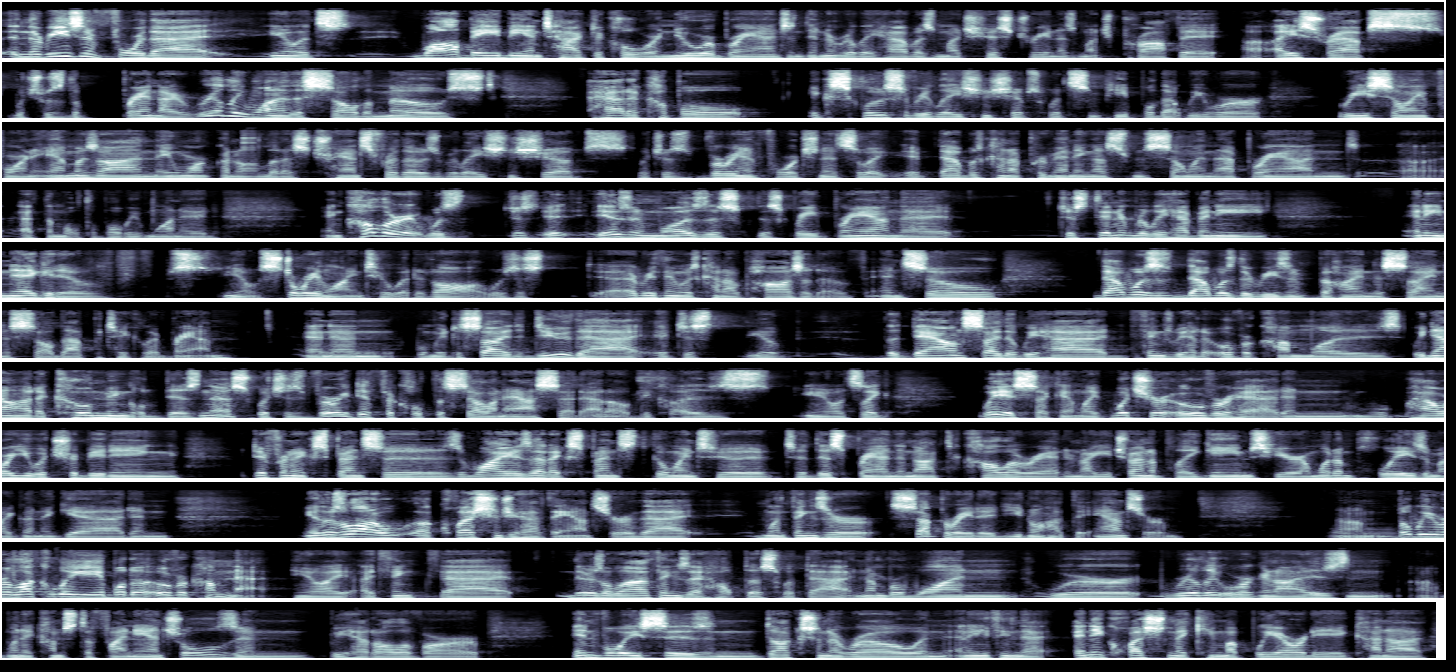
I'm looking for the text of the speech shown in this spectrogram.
And the reason for that you know it's Wild Baby and tactical were newer brands and didn't really have as much history and as much profit uh, ice wraps which was the brand i really wanted to sell the most had a couple exclusive relationships with some people that we were reselling for on Amazon. They weren't going to let us transfer those relationships, which was very unfortunate. So it, it, that was kind of preventing us from selling that brand uh, at the multiple we wanted. And Color, it was just it is and was this this great brand that just didn't really have any any negative you know storyline to it at all. It was just everything was kind of positive, and so that was that was the reason behind deciding to sell that particular brand. And then when we decided to do that, it just, you know, the downside that we had, the things we had to overcome was we now had a commingled business, which is very difficult to sell an asset out of because, you know, it's like, wait a second, like what's your overhead and how are you attributing different expenses? Why is that expense going to, to this brand and not to color it? And are you trying to play games here? And what employees am I going to get? And, you know, there's a lot of uh, questions you have to answer that when things are separated, you don't have to answer. Um, but we were luckily able to overcome that. You know, I, I, think that there's a lot of things that helped us with that. Number one, we're really organized and uh, when it comes to financials, and we had all of our invoices and ducks in a row, and anything that any question that came up, we already kind of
